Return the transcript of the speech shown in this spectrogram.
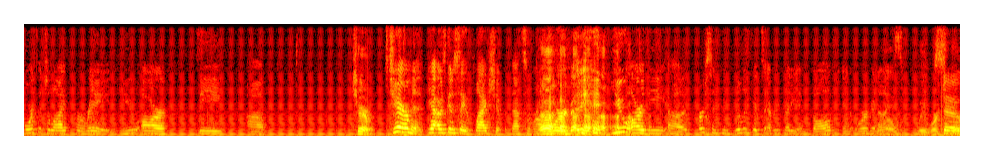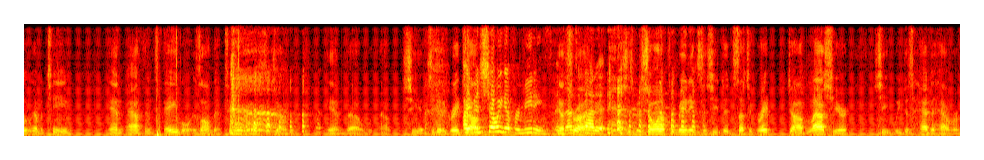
Fourth of July parade, you are the um, Chairman. chairman. Yeah, I was going to say the flagship, but that's the wrong word. But you are the uh, person who really gets everybody involved and organized. Well, we work So- together. We have a team, and Athens Abell is on that team, ladies and gentlemen. And uh, uh, she she did a great job. I've been showing up for meetings, and That's that's, right. about it. She's been showing up for meetings, and she did such a great job last year. She, we just had to have her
